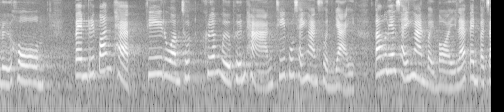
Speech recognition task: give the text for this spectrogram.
หรือ Home เป็น Ribbon Tab ที่รวมชุดเครื่องมือพื้นฐานที่ผู้ใช้งานส่วนใหญ่ ต้องเรียกใช้งานบ่อยๆ และเป็นประจ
